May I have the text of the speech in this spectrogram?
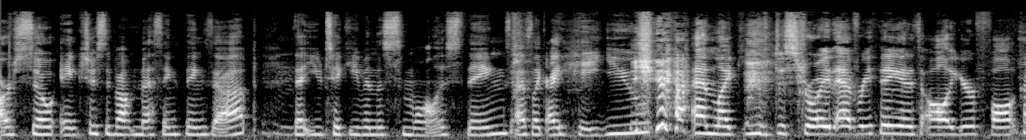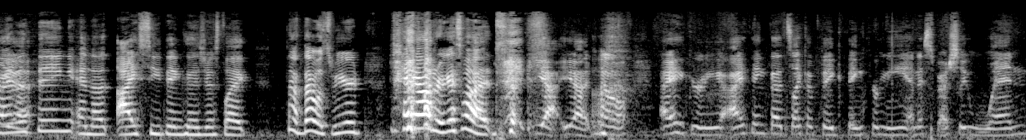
are so anxious about messing things up Mhm. that you take even the smallest things as like I hate you. Yeah. And like you've destroyed everything, and it's all your fault, kind Yeah. of thing. And that I see things as just like, oh, that was weird. Hey, Audrey, guess what? yeah, yeah, no, I agree. I think that's like a big thing for me, and especially when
